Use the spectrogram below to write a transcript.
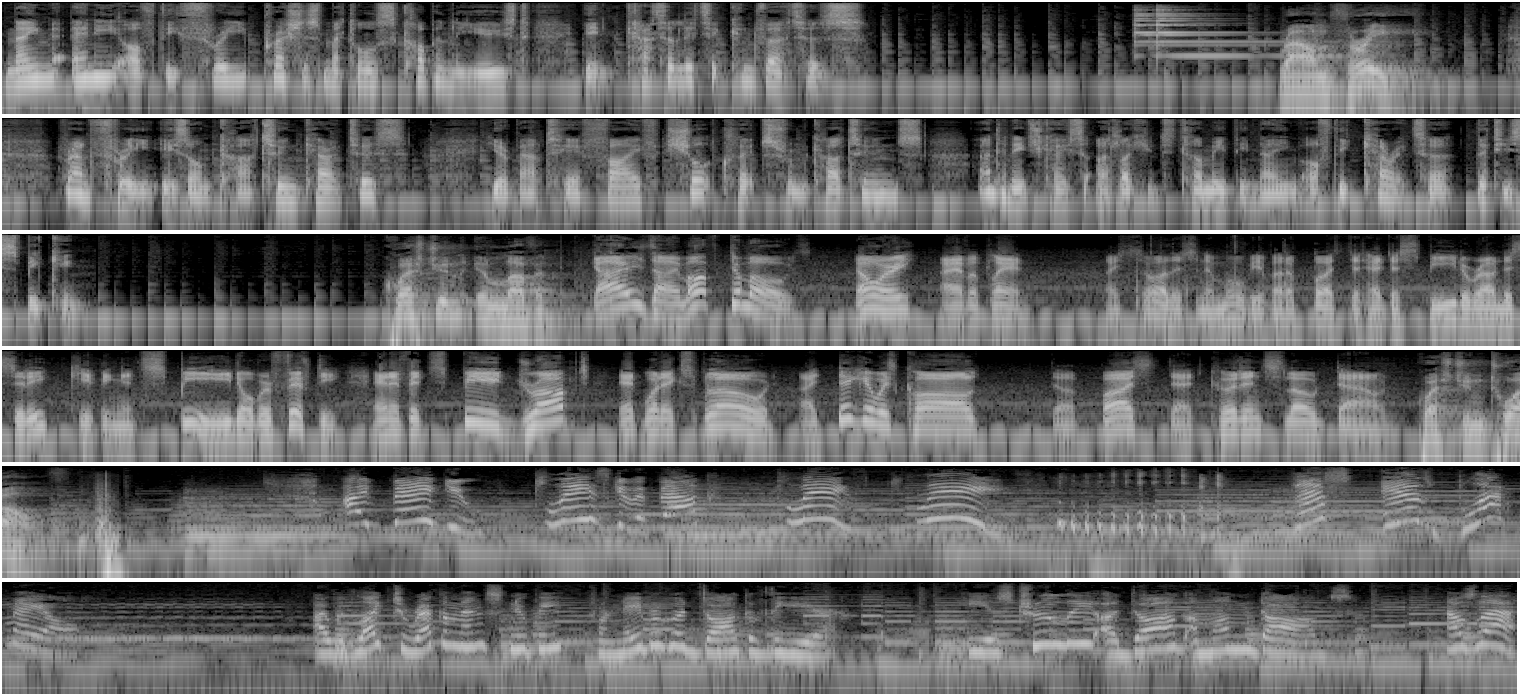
Name any of the three precious metals commonly used in catalytic converters. Round 3. Round 3 is on cartoon characters. You're about to hear five short clips from cartoons, and in each case, I'd like you to tell me the name of the character that is speaking. Question 11. Guys, I'm off to Moe's. Don't worry, I have a plan. I saw this in a movie about a bus that had to speed around the city, keeping its speed over 50. And if its speed dropped, it would explode. I think it was called The Bus That Couldn't Slow Down. Question 12. I beg you, Please give it back. Please, please. this is blackmail. I would like to recommend Snoopy for Neighborhood Dog of the Year. He is truly a dog among dogs. How's that?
